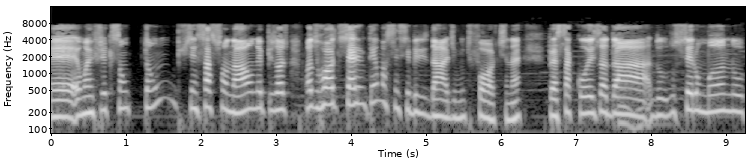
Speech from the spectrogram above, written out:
É uma reflexão tão sensacional no episódio. Mas o Rod Serling tem uma sensibilidade muito forte, né? Para essa coisa da, uhum. do, do ser humano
